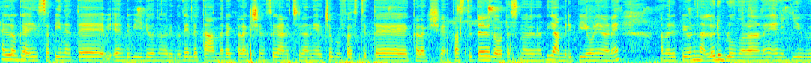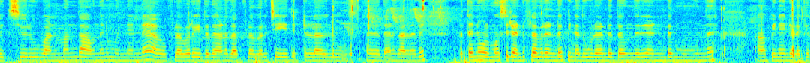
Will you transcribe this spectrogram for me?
ഹലോ ഗൈസ് അപ്പോൾ ഇന്നത്തെ എന്റെ വീഡിയോ എന്ന് പറയുന്നത് എന്റെ താമര കളക്ഷൻസ് കാണിച്ചില്ലാന്ന് വിചാരിച്ചു. അപ്പോൾ ഫസ്റ്റത്തെ കളക്ഷൻ ഫസ്റ്റത്തെ ലോട്ടസ് എന്ന് പറയുന്നത് ഈ അമരിപ്പിയോണിയാണ്. അമരിപ്പിയോണി നല്ലൊരു ബ്ലൂമറാണ്. എനിക്ക് വെച്ച് ഒരു വൺ മന്ത് ആവുന്നതിന് മുന്നേ തന്നെ ഫ്ലവർ ചെയ്തതാണ്. അത് ഫ്ലവർ ചെയ്തിട്ടുള്ള ഒരു ഇതാണ് കാണുന്നത്. ഇപ്പം തന്നെ ഓൾമോസ്റ്റ് രണ്ട് ഫ്ലവർ ഉണ്ട്. പിന്നെ അത് കൂടാണ്ട് ഇതൊന്ന് രണ്ട് മൂന്ന് പിന്നെ അതിന്റെ ഇടയ്ക്ക്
